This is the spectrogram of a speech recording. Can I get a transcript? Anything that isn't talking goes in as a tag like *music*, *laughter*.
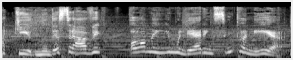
Aqui no Destrave, Homem e Mulher em Sintonia.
